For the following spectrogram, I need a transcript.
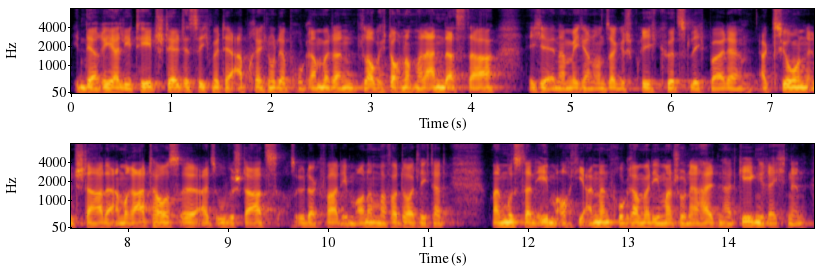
In der Realität stellt es sich mit der Abrechnung der Programme dann, glaube ich, doch nochmal anders dar. Ich erinnere mich an unser Gespräch kürzlich bei der Aktion in Stade am Rathaus, äh, als Uwe Staats aus Öderquart eben auch nochmal verdeutlicht hat, man muss dann eben auch die anderen Programme, die man schon erhalten hat, gegenrechnen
